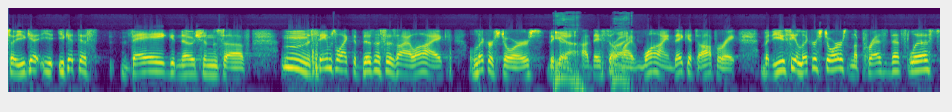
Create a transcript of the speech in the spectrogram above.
So you get you, you get this vague notions of, hmm, it seems like the businesses I like, liquor stores, because yeah, they sell right. my wine, they get to operate. But do you see liquor stores on the president's list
